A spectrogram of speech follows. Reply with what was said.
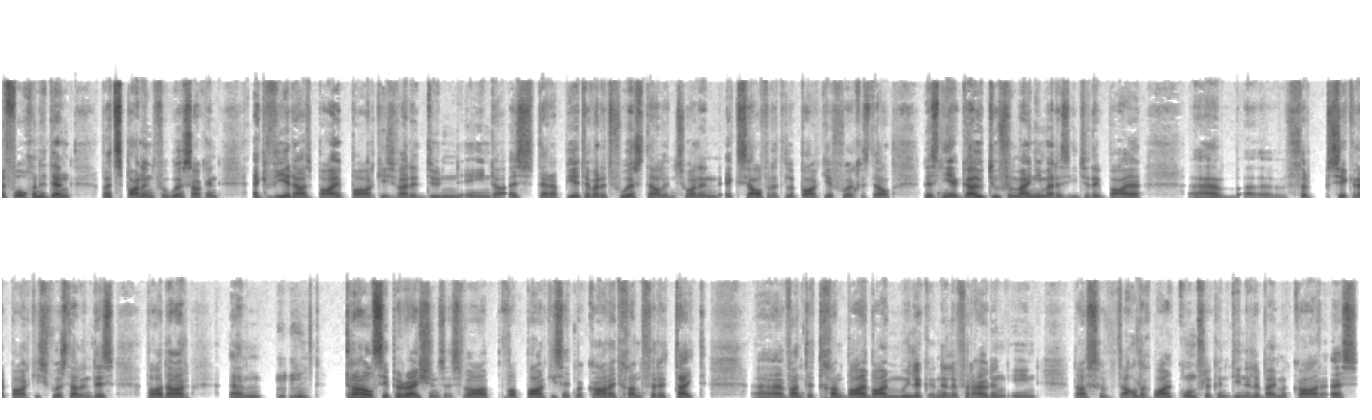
'n Volgende ding wat spanning veroorsaak en ek weet daar's baie paartjies wat dit doen en daar is terapeute wat dit voorstel en so aan en ek self het dit 'n paar keer voorgestel. Dis nie 'n go-to vir my nie, maar dis iets wat ek baie uh, uh vir sekere paartjies voorstel en dis waar daar ehm um, trial separations is waar waar paartjies uitmekaar uitgaan vir 'n tyd. Uh want dit gaan baie baie moeilik in hulle verhouding en daar's geweldig baie konflik indien hulle by mekaar is.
